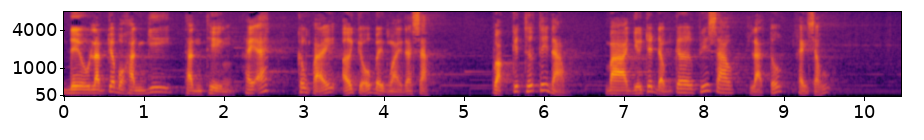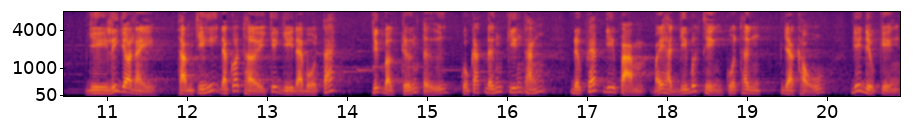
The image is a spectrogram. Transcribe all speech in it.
Đều làm cho một hành vi thành thiện hay ác không phải ở chỗ bề ngoài ra sao, hoặc kích thước thế nào, mà dựa trên động cơ phía sau là tốt hay xấu. Vì lý do này, thậm chí đã có thời chư vị Đại Bồ Tát, những bậc trưởng tử của các đấng chiến thắng được phép vi phạm bảy hành vi bất thiện của thân và khẩu với điều kiện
